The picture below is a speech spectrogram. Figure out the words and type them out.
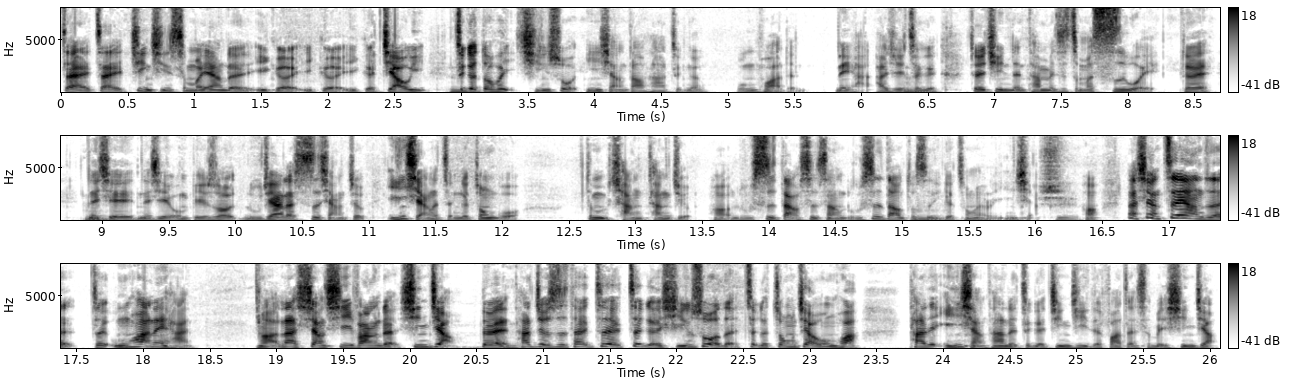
在在进行什么样的一个一个一个交易，这个都会形塑影响到他整个文化的内涵，而且这个这群人他们是怎么思维，对不对？那些那些我们比如说儒家的思想，就影响了整个中国这么长长久啊。儒释道，事实上儒释道都是一个重要的影响。是好，那像这样的这文化内涵。啊，那像西方的新教，对，它就是它这这个形塑的这个宗教文化，它的影响它的这个经济的发展，特别新教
